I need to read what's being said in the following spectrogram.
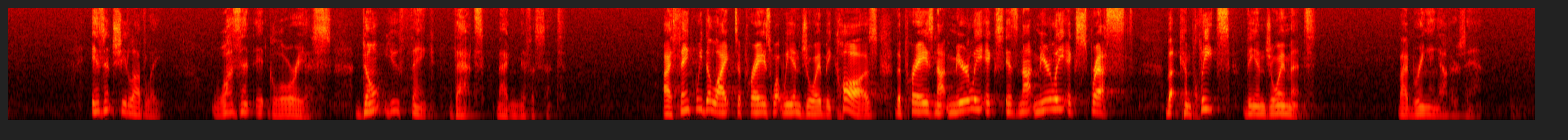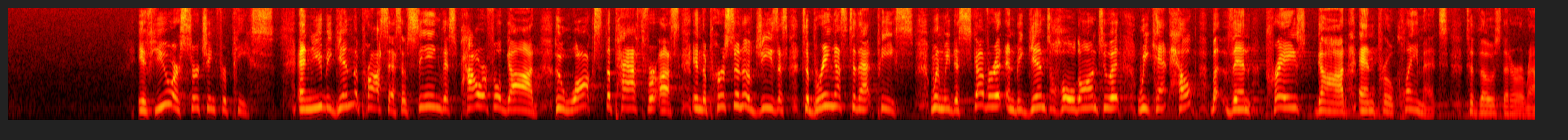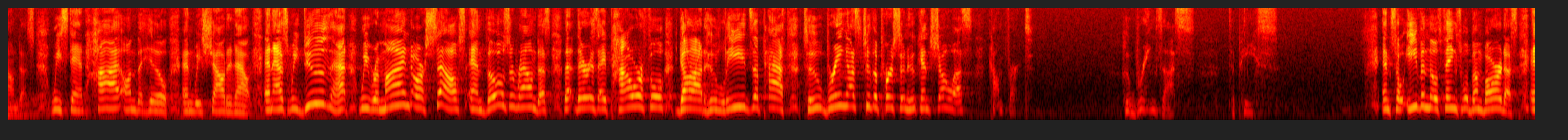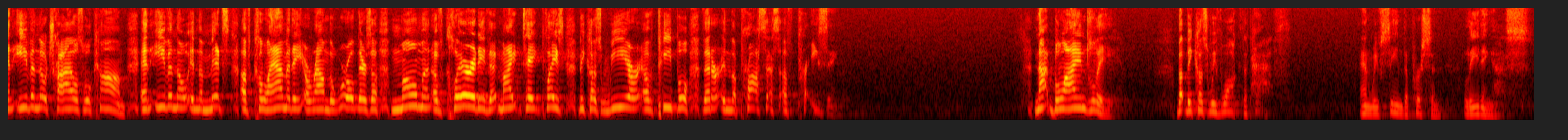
Isn't she lovely? Wasn't it glorious? Don't you think that's magnificent? I think we delight to praise what we enjoy because the praise not merely ex- is not merely expressed, but completes the enjoyment by bringing others in. If you are searching for peace, and you begin the process of seeing this powerful God who walks the path for us in the person of Jesus to bring us to that peace. When we discover it and begin to hold on to it, we can't help but then praise God and proclaim it to those that are around us. We stand high on the hill and we shout it out. And as we do that, we remind ourselves and those around us that there is a powerful God who leads a path to bring us to the person who can show us comfort, who brings us to peace. And so, even though things will bombard us, and even though trials will come, and even though in the midst of calamity around the world, there's a moment of clarity that might take place because we are of people that are in the process of praising. Not blindly, but because we've walked the path and we've seen the person leading us.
